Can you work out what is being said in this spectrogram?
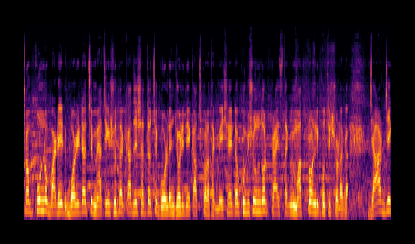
সম্পূর্ণ বাড়ির বডিটা হচ্ছে ম্যাচিং সুতার কাজের সাথে হচ্ছে গোল্ডেন জড়ি দিয়ে কাজ করা থাকবে। এই শাড়িটাও খুবই সুন্দর। প্রাইস থাকবে মাত্র অনলি পঁচিশশো টাকা। যার যে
